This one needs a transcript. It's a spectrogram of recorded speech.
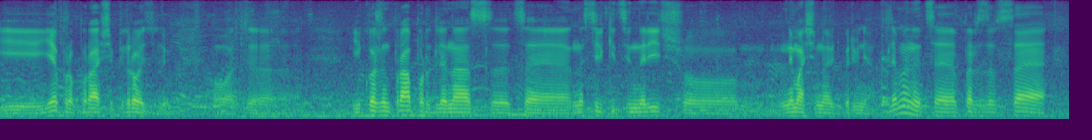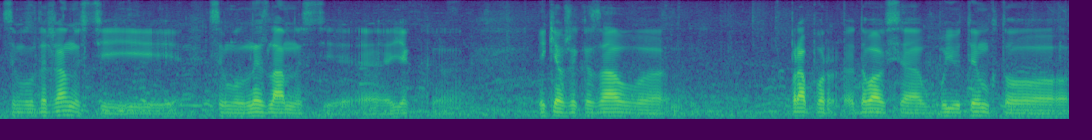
і є прапора ще підрозділів. От е, і кожен прапор для нас е, це настільки цінна річ, що нема чим навіть порівняти. Для мене це перш за все символ державності і символ незламності. Е, Як, як я вже казав, прапор давався в бою тим, хто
